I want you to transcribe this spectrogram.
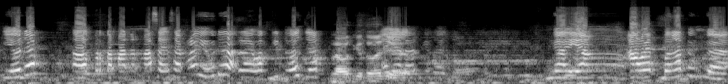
ya udah eh, pertemanan masa SMA ya udah lewat gitu aja. lewat gitu aja Iya ya? lewat gitu aja. Nggak yang awet banget tuh enggak.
